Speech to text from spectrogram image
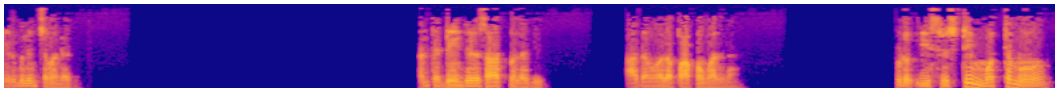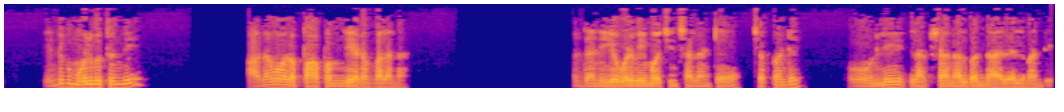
నిర్మూలించమన్నాడు. అంత డేంజరస్ ఆత్మలు అవి. ఆదం వల్ల పాపం వలన ఇప్పుడు ఈ సృష్టి మొత్తము ఎందుకు మూలుగుతుంది? ఆదం వల్ల పాపం చేయడం వలన. దాన్ని ఎవడు విమోచించాలంటే చెప్పండి ఓన్లీ లక్ష మంది.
